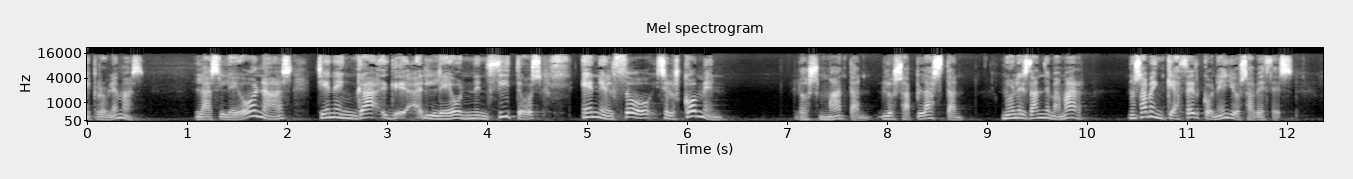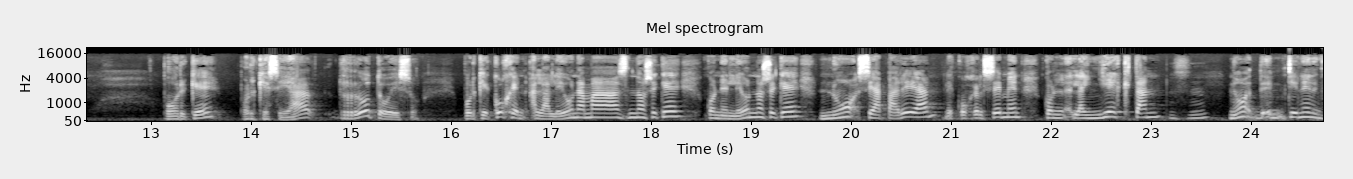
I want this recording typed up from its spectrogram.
Hay problemas. Las leonas tienen ga- leoncitos en el zoo y se los comen. Los matan, los aplastan, no les dan de mamar, no saben qué hacer con ellos a veces. ¿Por qué? Porque se ha roto eso. Porque cogen a la leona más no sé qué, con el león no sé qué, no se aparean, le coge el semen, con la, la inyectan, ¿no? De- tienen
